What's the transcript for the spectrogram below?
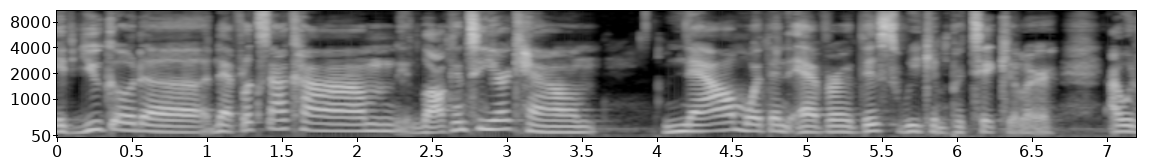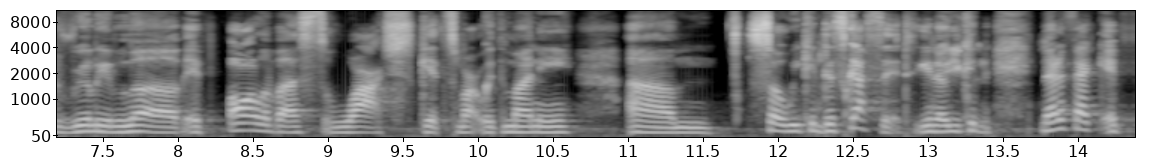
if you go to Netflix.com, log into your account, now more than ever, this week in particular, I would really love if all of us watch Get Smart with Money, um, so we can discuss it. You know, you can, matter of fact, if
